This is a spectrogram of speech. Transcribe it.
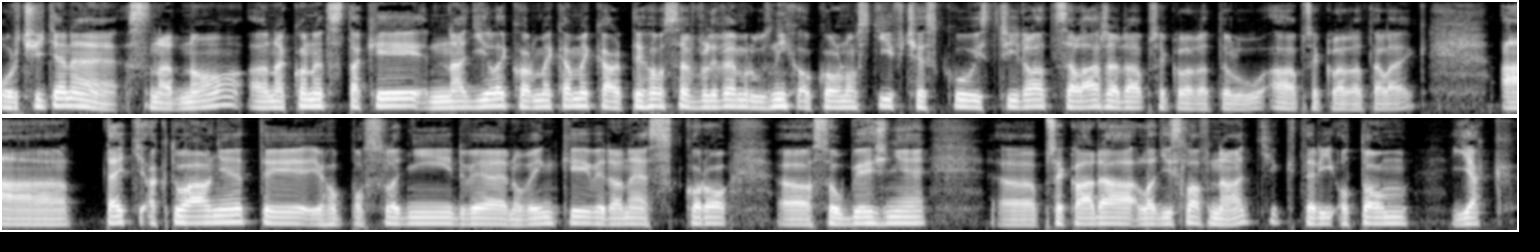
Určitě ne snadno. Nakonec taky na díle Cormaca McCarthyho se vlivem různých okolností v Česku vystřídala celá řada překladatelů a překladatelek. A teď aktuálně ty jeho poslední dvě novinky, vydané skoro eh, souběžně, eh, překládá Ladislav Nať, který o tom, jak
